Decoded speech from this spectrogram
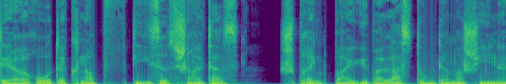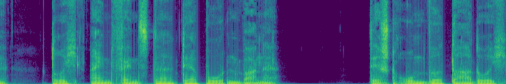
Der rote Knopf dieses Schalters springt bei Überlastung der Maschine durch ein Fenster der Bodenwanne. Der Strom wird dadurch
